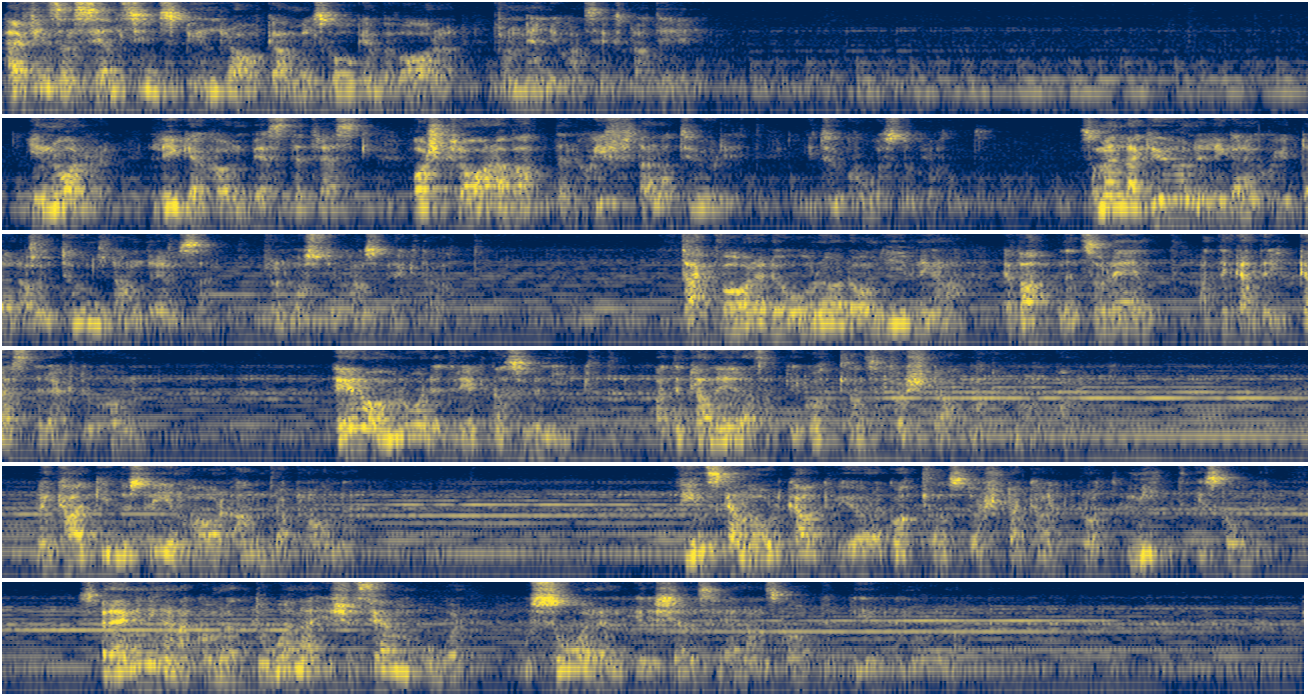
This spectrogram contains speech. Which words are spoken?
Här finns en sällsynt spillra av gammelskogen bevarad från människans exploatering. I norr ligger sjön Bästeträsk vars klara vatten skiftar naturligt i turkost och blått. Som en lagun ligger den skyddad av en tunn landremsa från Östersjöns fläkt. Tack vare de orörda omgivningarna är vattnet så rent att det kan drickas direkt ur sjön. Hela området räknas så unikt att det planeras att bli Gotlands första nationalpark. Men kalkindustrin har andra planer. Finska Nordkalk vill göra Gotlands största kalkbrott mitt i skogen. Sprängningarna kommer att dåna i 25 år och såren i det känsliga landskapet blir enorma.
